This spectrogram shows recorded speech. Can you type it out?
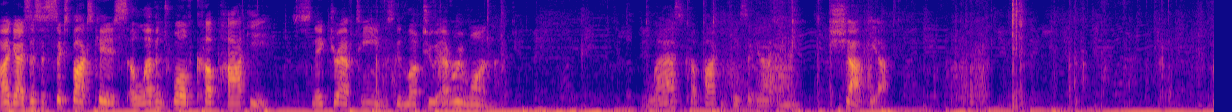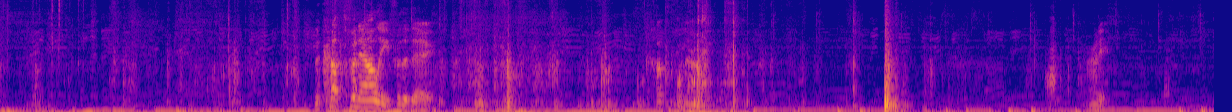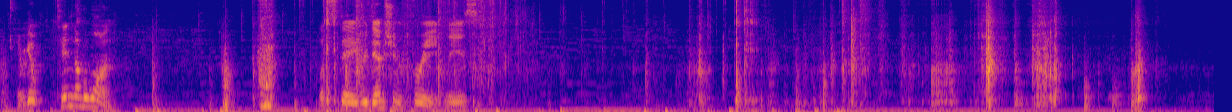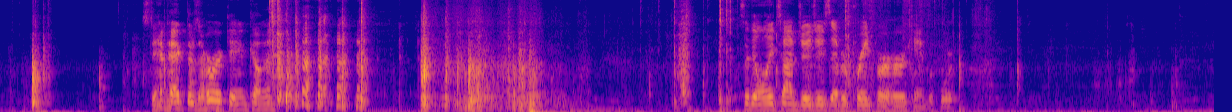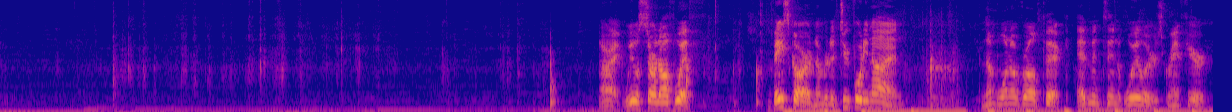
Alright, guys, this is six box case 11 12 Cup Hockey. Snake draft teams. Good luck to everyone. Last Cup Hockey case I got in shop here. The Cup finale for the day. Cup finale. Alrighty. Here we go. Tin number one. Let's stay redemption free, please. Stand back, there's a hurricane coming. it's like the only time JJ's ever prayed for a hurricane before. We will start off with base card number to 249. Number one overall pick, Edmonton Oilers, Grant Fuhr.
